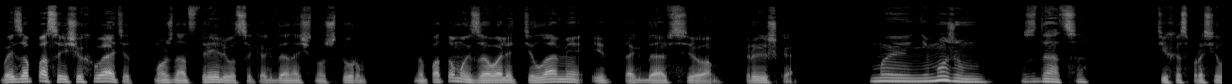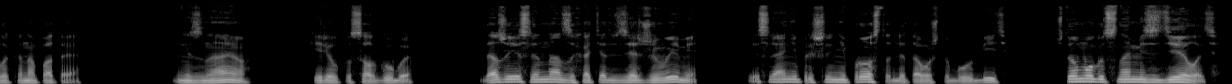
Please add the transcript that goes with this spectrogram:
Боезапаса еще хватит, можно отстреливаться, когда начнут штурм но потом их завалят телами, и тогда все, крышка. «Мы не можем сдаться?» — тихо спросила Конопатая. «Не знаю», — Кирилл кусал губы. «Даже если нас захотят взять живыми, если они пришли не просто для того, чтобы убить, что могут с нами сделать?»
